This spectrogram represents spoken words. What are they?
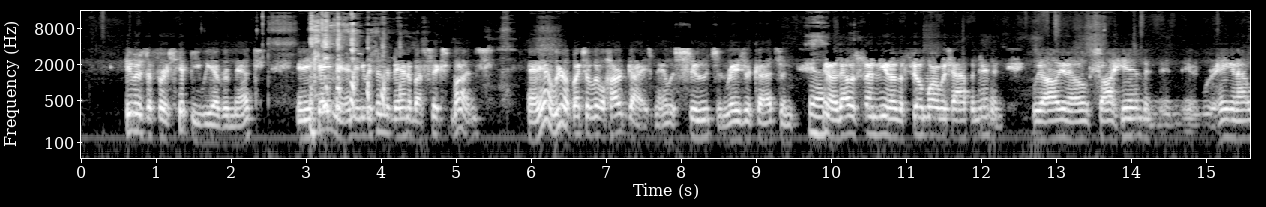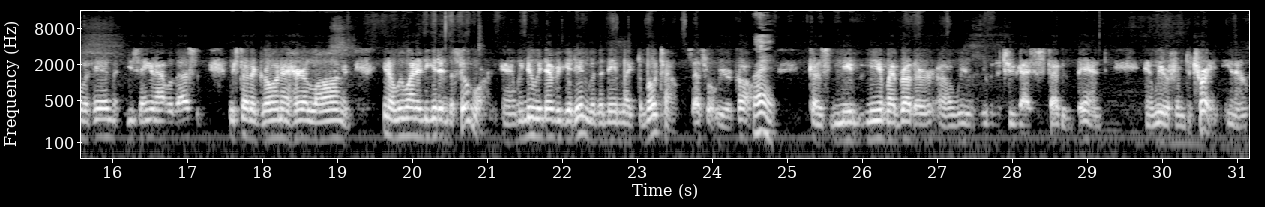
he was the first hippie we ever met. And he came in and he was in the band about six months. And yeah, we were a bunch of little hard guys, man, with suits and razor cuts. And, Yeah. you know, that was when, you know, the Fillmore was happening and we all, you know, saw him and, and, and we were hanging out with him and he's hanging out with us. And we started growing our hair long and, you know, we wanted to get into Fillmore and we knew we'd never get in with a name like the Motown. So that's what we were called right. because me, me and my brother, uh, we, we were the two guys that started the band, and we were from Detroit, you know,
